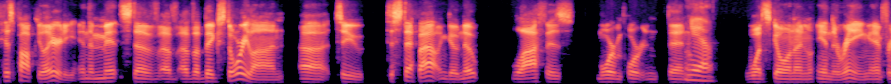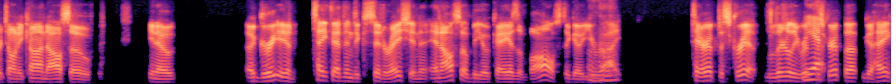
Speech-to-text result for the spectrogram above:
his popularity, in the midst of of, of a big storyline, uh, to to step out and go, nope, life is more important than yeah. what's going on in the ring, and for Tony Khan to also, you know, agree take that into consideration and also be okay as a boss to go, you're mm-hmm. right. tear up the script, literally rip the script up and go, hey,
